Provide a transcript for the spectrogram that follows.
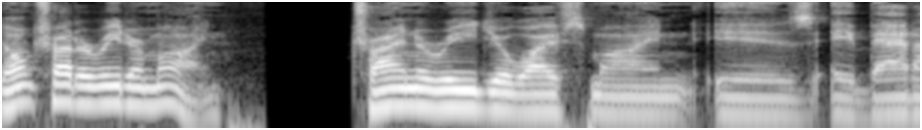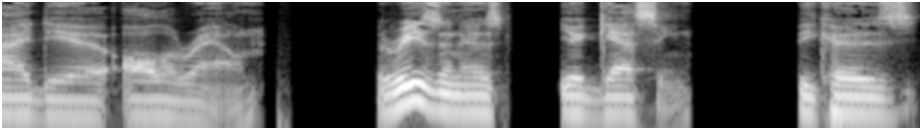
don't try to read her mind. Trying to read your wife's mind is a bad idea all around. The reason is you're guessing because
